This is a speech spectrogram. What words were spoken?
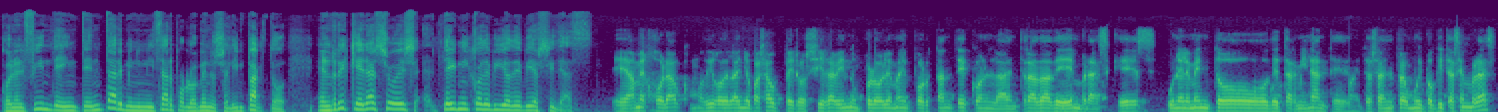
con el fin de intentar minimizar por lo menos el impacto. Enrique Eraso es técnico de biodiversidad. Eh, ha mejorado, como digo, del año pasado, pero sigue habiendo un problema importante con la entrada de hembras, que es un elemento determinante. Entonces han entrado muy poquitas hembras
